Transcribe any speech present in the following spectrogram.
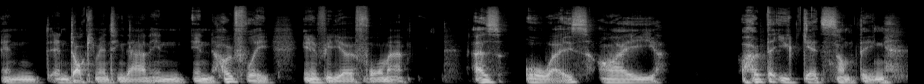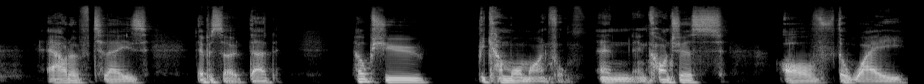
and and documenting that in in hopefully in a video format. As always, I I hope that you get something out of today's episode that helps you become more mindful and, and conscious of the way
